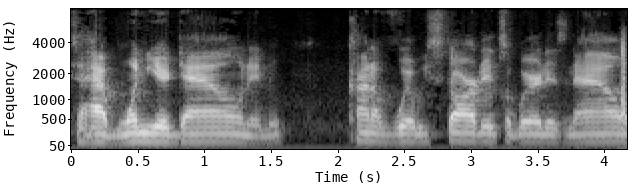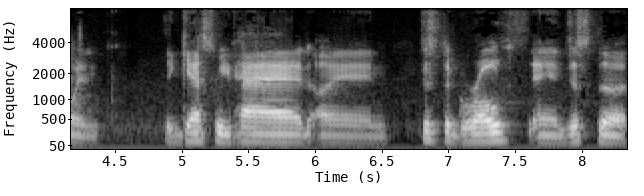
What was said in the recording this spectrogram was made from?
to have one year down and kind of where we started to where it is now and the guests we've had and just the growth and just the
